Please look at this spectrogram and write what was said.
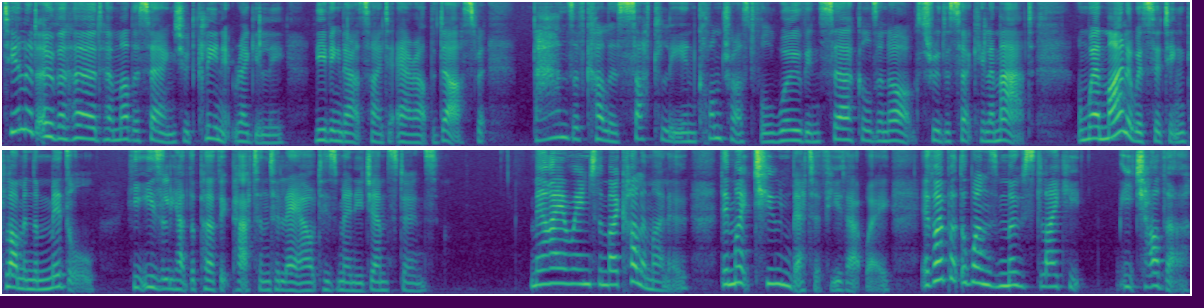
Teal had overheard her mother saying she would clean it regularly, leaving it outside to air out the dust, but bands of colours subtly in contrastful wove in circles and arcs through the circular mat, and where Milo was sitting plumb in the middle, he easily had the perfect pattern to lay out his many gemstones. May I arrange them by colour, Milo? They might tune better for you that way. If I put the ones most like e- each other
